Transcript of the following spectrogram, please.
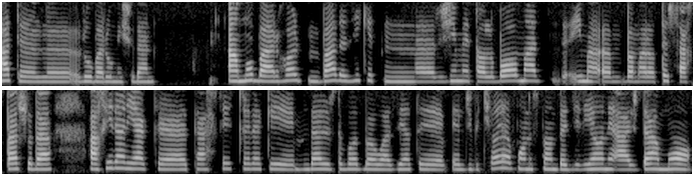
قتل روبرو می شدن اما به حال بعد از اینکه رژیم طالبا آمد این به مراتب سختتر شده. اخیرا یک تحقیق را که در ارتباط با وضعیت های افغانستان در جریان 18 ماه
